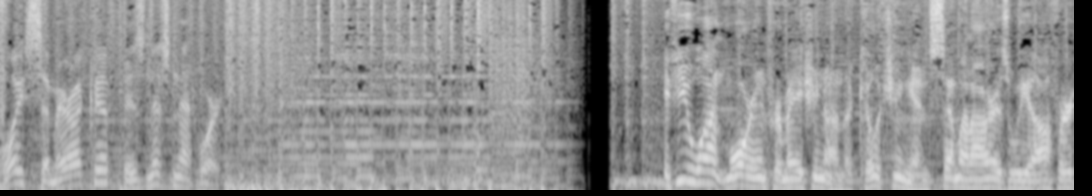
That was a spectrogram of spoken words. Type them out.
Voice America Business Network. If you want more information on the coaching and seminars we offer,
